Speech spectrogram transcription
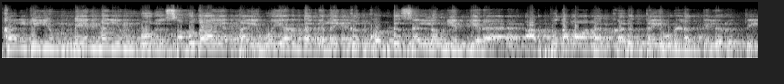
கல்வியும் மேன்மையும் ஒரு சமுதாயத்தை உயர்ந்த நிலைக்கு கொண்டு செல்லும் என்கிற அற்புதமான கருத்தை உள்ளத்தில் இருத்தி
